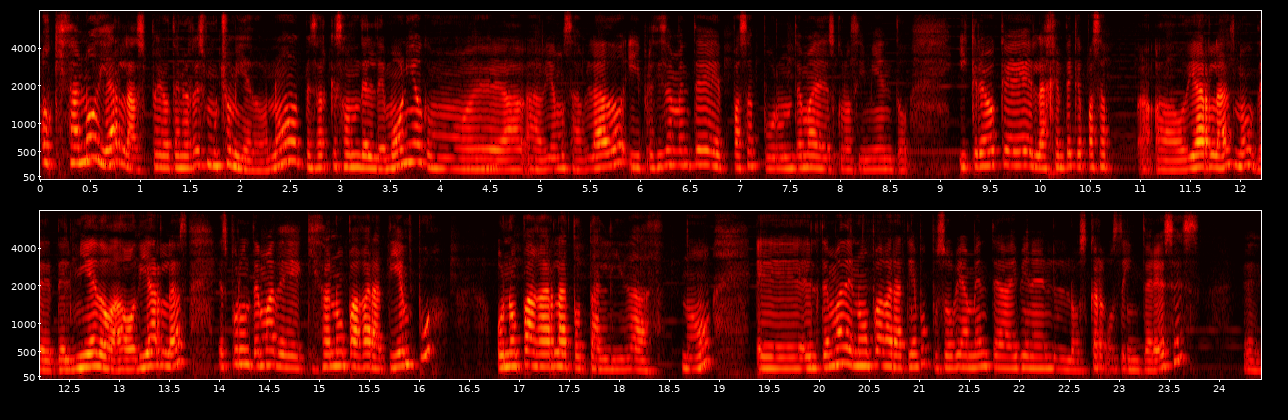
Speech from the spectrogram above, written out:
O quizá no odiarlas, pero tenerles mucho miedo, ¿no? Pensar que son del demonio, como eh, habíamos hablado, y precisamente pasa por un tema de desconocimiento. Y creo que la gente que pasa a, odiarlas, ¿no? del miedo a odiarlas, es por un tema de quizá no pagar a tiempo o no pagar la totalidad, ¿no? Eh, el tema de no pagar a tiempo, pues obviamente ahí vienen los cargos de intereses, eh,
